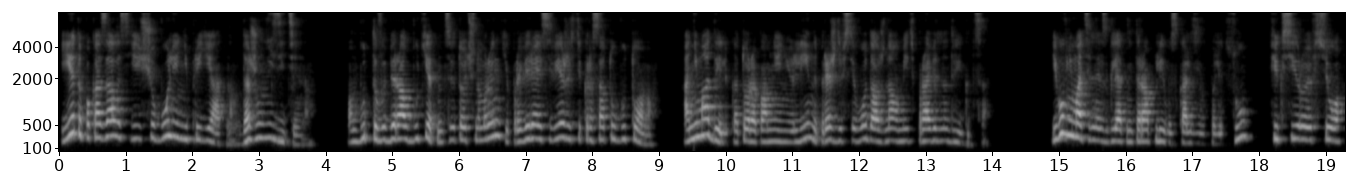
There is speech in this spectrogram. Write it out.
и это показалось ей еще более неприятным, даже унизительным. Он будто выбирал букет на цветочном рынке, проверяя свежесть и красоту бутонов, а не модель, которая, по мнению Лины, прежде всего должна уметь правильно двигаться. Его внимательный взгляд неторопливо скользил по лицу, фиксируя все,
